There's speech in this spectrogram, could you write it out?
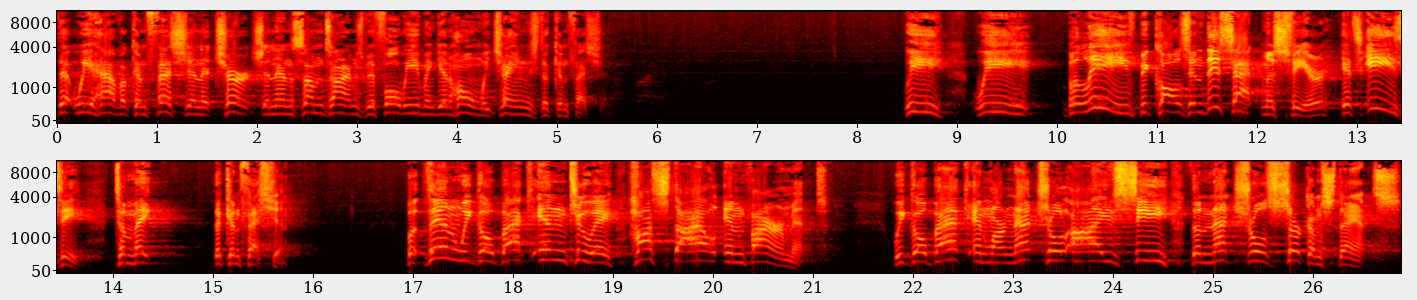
that we have a confession at church and then sometimes before we even get home, we change the confession? We, we believe because in this atmosphere, it's easy to make the confession. But then we go back into a hostile environment. We go back and our natural eyes see the natural circumstance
